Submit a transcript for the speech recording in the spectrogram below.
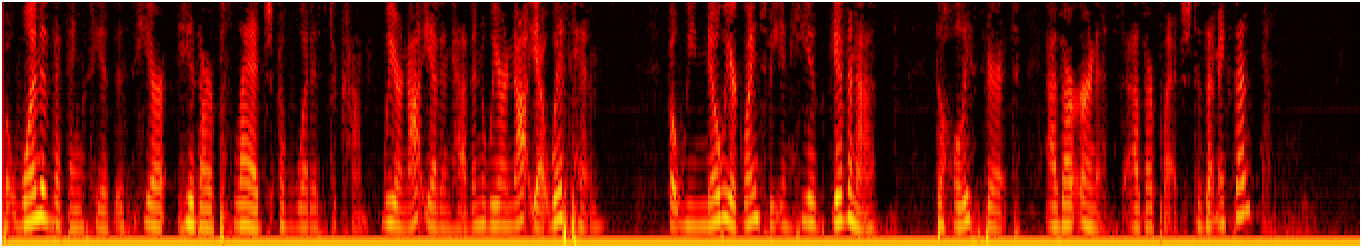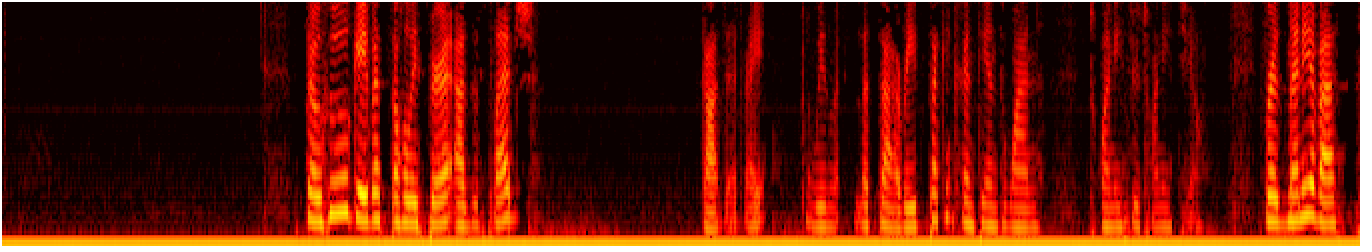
But one of the things he is, is he, are, he is our pledge of what is to come. We are not yet in heaven. We are not yet with him. But we know we are going to be, and he has given us the Holy Spirit as our earnest, as our pledge. Does that make sense? So who gave us the Holy Spirit as this pledge? God did, right? We let's uh, read 2 Corinthians 1, 20 through 22. For as many of us,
